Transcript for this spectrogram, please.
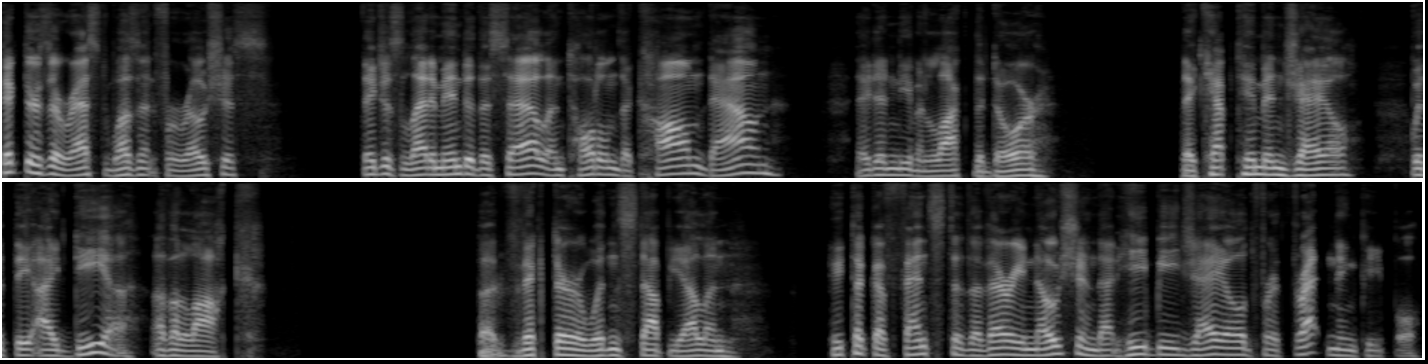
Victor's arrest wasn't ferocious. They just let him into the cell and told him to calm down. They didn't even lock the door. They kept him in jail with the idea of a lock. But Victor wouldn't stop yelling. He took offense to the very notion that he be jailed for threatening people.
